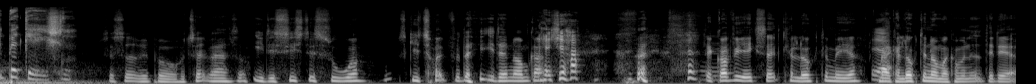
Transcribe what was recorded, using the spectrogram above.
i bagagen. Så sidder vi på hotelværelset i det sidste sure skitøj for dag i den omgang. ja. Det er godt, vi ikke selv kan lugte mere. Ja. Man kan lugte, når man kommer ned det der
